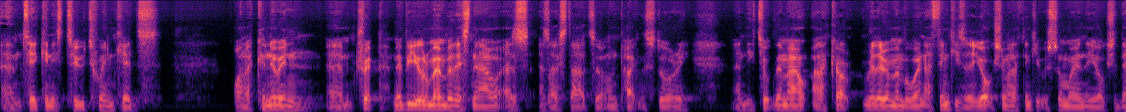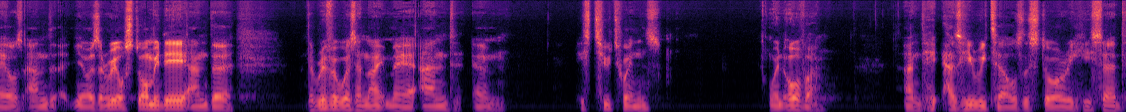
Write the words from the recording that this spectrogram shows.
um, taking his two twin kids on a canoeing um, trip. Maybe you'll remember this now as as I start to unpack the story and he took them out. And I can't really remember when. I think he's a Yorkshireman. I think it was somewhere in the Yorkshire Dales. And you know, it was a real stormy day, and the the river was a nightmare. And um, his two twins went over, and he, as he retells the story, he said,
